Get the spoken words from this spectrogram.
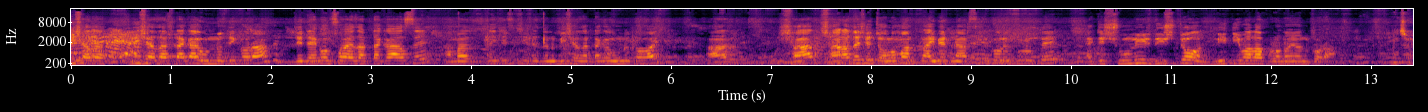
বিশ হাজার বিশ হাজার টাকায় উন্নতি করা যেটা এখন ছয় হাজার টাকা আছে। আমরা চাইতেছি সেটা যেন বিশ হাজার টাকায় উন্নত হয়। আর সাত সারা দেশে চলমান প্রাইভেট নার্সিং কলেজগুলোতে একটি সুনির্দিষ্ট নীতিমালা প্রণয়ন করা। আচ্ছা।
